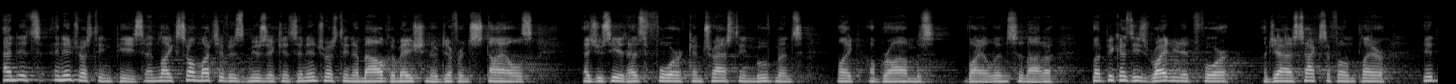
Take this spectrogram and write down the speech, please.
And it's an interesting piece. And like so much of his music, it's an interesting amalgamation of different styles as you see, it has four contrasting movements like a Brahms violin sonata, but because he's writing it for a jazz saxophone player, it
